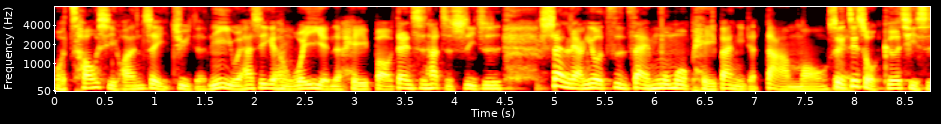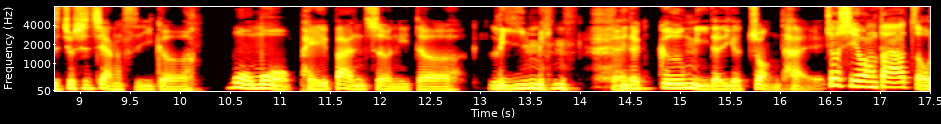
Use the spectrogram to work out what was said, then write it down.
我超喜欢这一句的。你以为它是一个很威严的黑豹，嗯、但是它只是一只善良又自在、默默陪伴你的大猫。所以这首歌其实就是这样子一个默默陪伴着你的。黎明，你的歌迷的一个状态，就希望大家走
